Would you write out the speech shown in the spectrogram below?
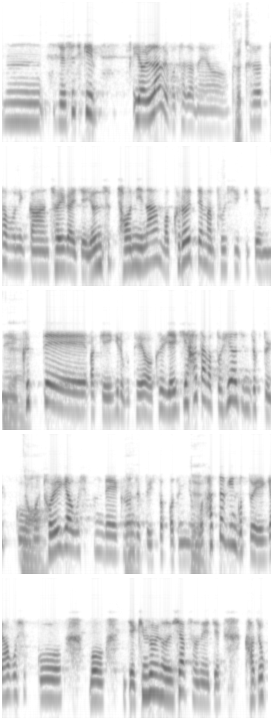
음, 이제 솔직히 연락을 못 하잖아요. 그렇죠. 그렇다 보니까 저희가 이제 연습 전이나 막 그럴 때만 볼 수 있기 때문에 네. 그때밖에 얘기를 못 해요. 그리고 얘기하다가 또 헤어진 적도 있고 어. 막더 얘기하고 싶은데 그런 네. 적도 있었거든요. 네. 뭐 사적인 것도 얘기하고 싶고 뭐 이제 김소민 선수 시합 전에 이제 가족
